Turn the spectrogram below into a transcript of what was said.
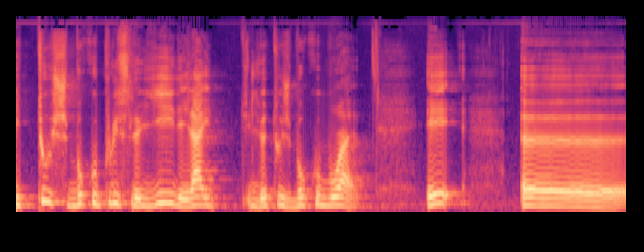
il touche beaucoup plus le yin et là, il, le touche beaucoup moins. Et euh,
